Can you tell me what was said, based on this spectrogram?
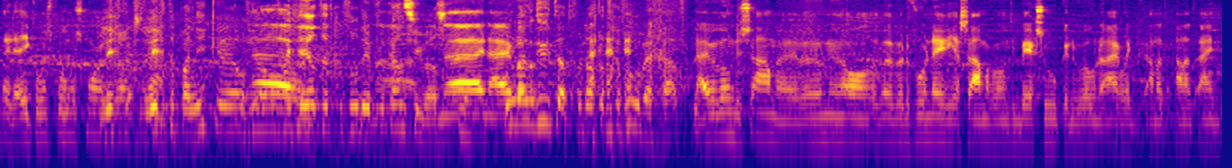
Nee. de eekhoorn sprongen s'morgens Lichte, de lichte paniek? eh, Of, je, Nou, of had je de hele tijd het gevoel dat je op vakantie was? Nee, nee. Hoe lang we, duurt dat voordat dat gevoel weggaat? nee, we woonden samen. We, woonden al, we hebben er voor negen jaar samen gewoond in Bergse Hoek. En we woonden eigenlijk aan het, aan het eind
